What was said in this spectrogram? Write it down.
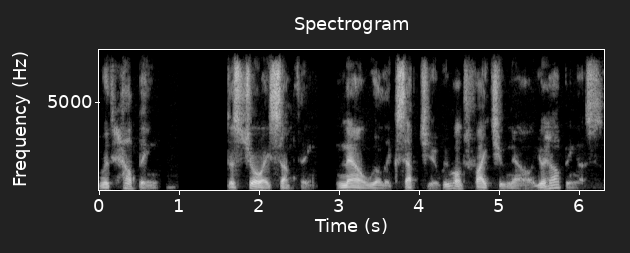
with helping destroy something. Now we'll accept you. We won't fight you now. You're helping us.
